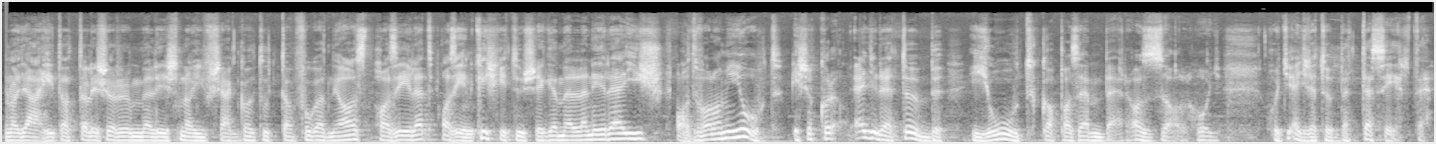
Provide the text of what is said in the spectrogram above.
Nagy áhítattal és örömmel és naívsággal tudtam fogadni azt, ha az élet az én kis hitűségem ellenére is ad valami jót. És akkor egyre több jót kap az ember azzal, hogy, hogy egyre többet tesz érte.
